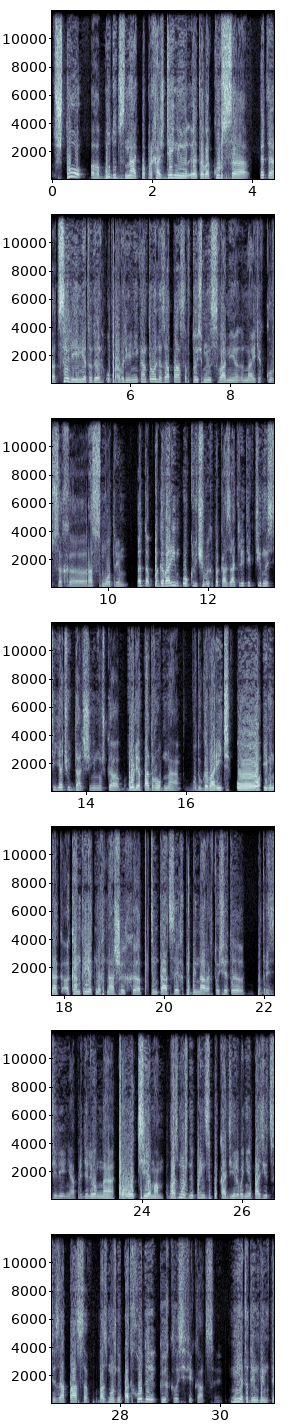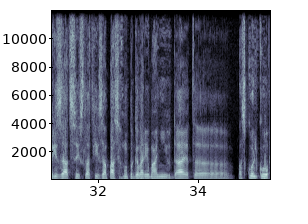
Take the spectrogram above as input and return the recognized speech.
что будут знать по прохождению этого курса это цели и методы управления и контроля запасов, то есть мы с вами на этих курсах рассмотрим это поговорим о ключевых показателях эффективности. Я чуть дальше немножко более подробно буду говорить о именно конкретных наших э, презентациях, вебинарах, то есть это подразделение определенное по темам, возможные принципы кодирования позиций запасов, возможные подходы к их классификации. Методы инвентаризации сладких запасов, мы поговорим о них, да, это поскольку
